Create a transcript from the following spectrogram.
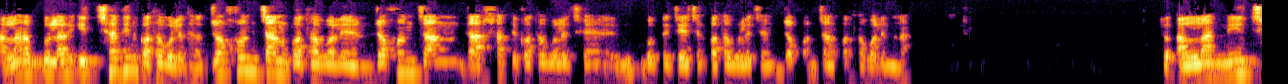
আল্লাহ রাবুল্লাহর ইচ্ছাধীন কথা বলে থাকেন। যখন চান কথা বলেন, যখন চান যার সাথে কথা বলেছেন, বলতে চেয়েছেন, কথা বলেছেন, যখন চান কথা বলেন না। তো আল্লাহ নিজ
